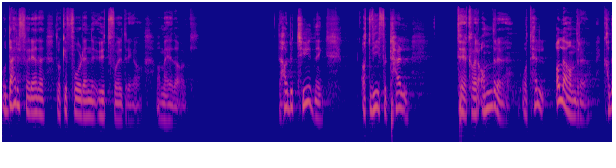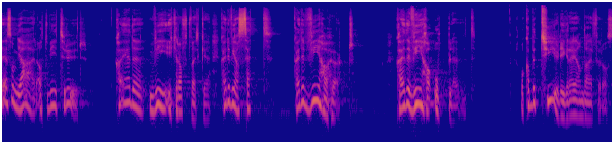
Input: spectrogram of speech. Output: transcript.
Og Derfor er det dere får denne utfordringa av meg i dag. Det har betydning at vi forteller til hverandre og til alle andre hva det er som gjør at vi tror. Hva er det vi i kraftverket hva er det vi har sett? Hva er det vi har hørt? Hva er det vi har opplevd? Og hva betyr de greiene der for oss?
